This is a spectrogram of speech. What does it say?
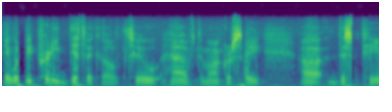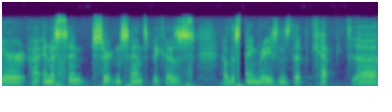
it would be pretty difficult to have democracy uh, disappear uh, in a sen- certain sense because of the same reasons that kept uh,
